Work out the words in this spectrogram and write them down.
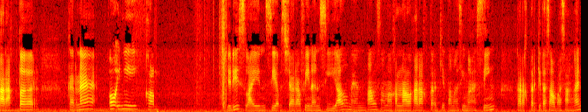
karakter. Karena oh ini kalau jadi selain siap secara finansial, mental sama kenal karakter kita masing-masing, karakter kita sama pasangan,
